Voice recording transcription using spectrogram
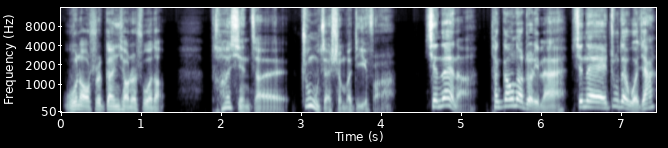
吴老师干笑着说道：“他现在住在什么地方？现在呢？他刚到这里来，现在住在我家。”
